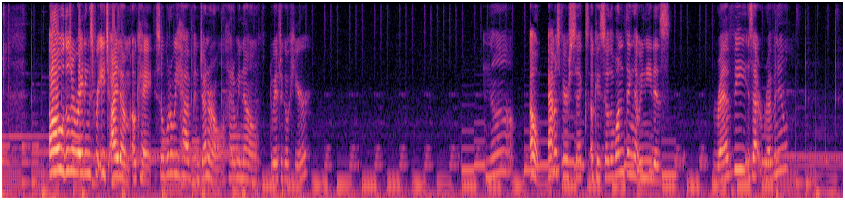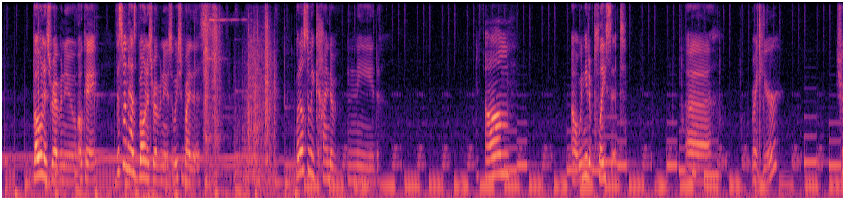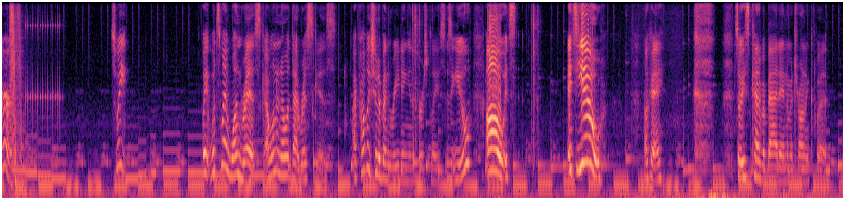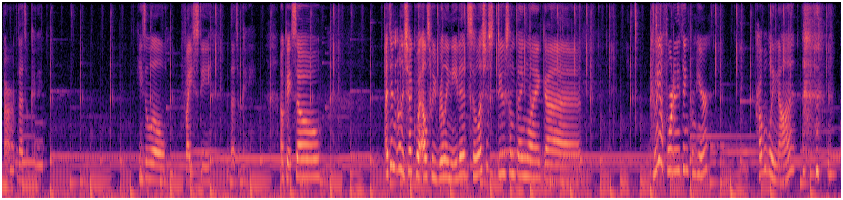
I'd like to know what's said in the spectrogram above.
Oh, those are ratings for each item. Okay, so what do we have in general? How do we know? Do we have to go here? No. Oh, atmosphere 6. Okay, so the one thing that we need is Revi? Is that revenue? Bonus revenue. Okay. This one has bonus revenue, so we should buy this. What else do we kind of need? Um. Oh, we need to place it. Uh, right here? Sure. Sweet. Wait, what's my one risk? I want to know what that risk is. I probably should have been reading in the first place. Is it you? Oh, it's... It's you! Okay. so he's kind of a bad animatronic, but alright, that's okay. He's a little feisty, but that's okay. Okay, so I didn't really check what else we really needed, so let's just do something like, uh... Can we afford anything from here? Probably not.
